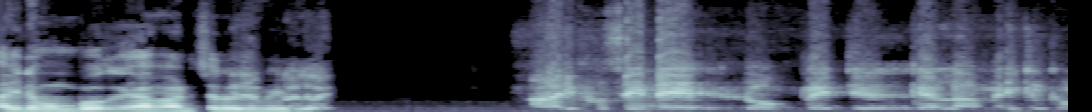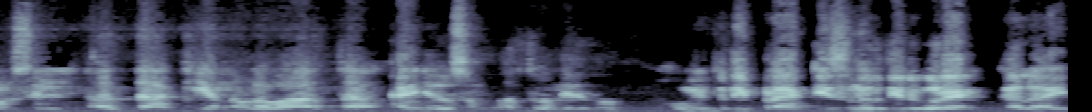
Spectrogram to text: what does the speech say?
അതിന് മുമ്പ് ഞാൻ കാണിച്ചത് ഒരു വീഡിയോ. ആരിഫ് ഹുസൈന്റെ ഡോക്ടറേറ്റ് കേരള മെഡിക്കൽ കൗൺസിൽ റദ്ദാക്കി എന്നുള്ള വാർത്ത കഴിഞ്ഞ ദിവസം പുറത്തു വന്നിരുന്നു. ഹോമിയോപ്പതി പ്രാക്ടീസ് നിർത്തിയിട്ട് കുറെ കാലമായി.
